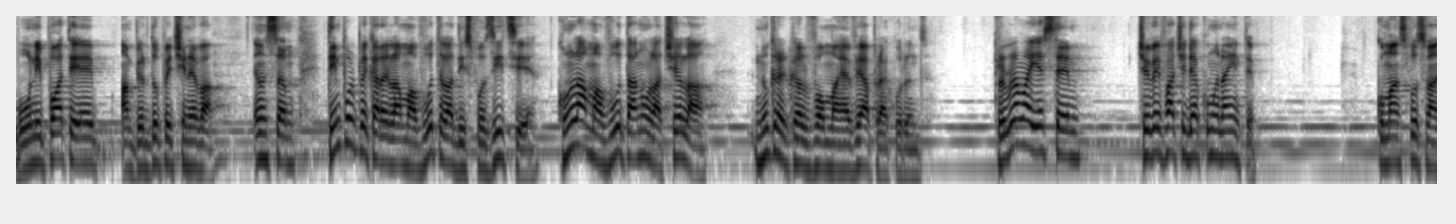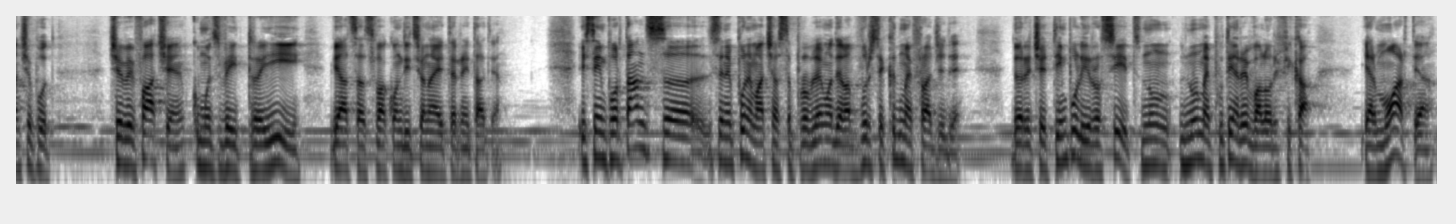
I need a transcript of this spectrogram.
unii poate am pierdut pe cineva. Însă, timpul pe care l-am avut la dispoziție, cum l-am avut anul acela, nu cred că îl vom mai avea prea curând. Problema este ce vei face de acum înainte. Cum am spus la început, ce vei face, cum îți vei trăi, viața îți va condiționa eternitatea. Este important să, să ne punem această problemă de la vârste cât mai fragede, deoarece timpul irosit nu, nu mai putem revalorifica, iar moartea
